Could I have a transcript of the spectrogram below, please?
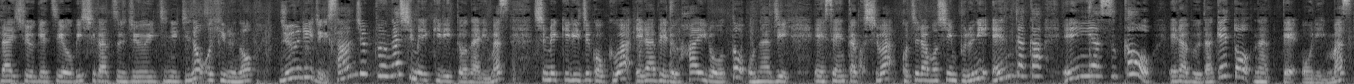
来週月曜日4月11日のお昼の12時30分が締め切りとなります。締め切り時刻は選べるハイローと同じ、えー、選択肢はこちらもシンプルに円高円安かを選ぶだけとなっております、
